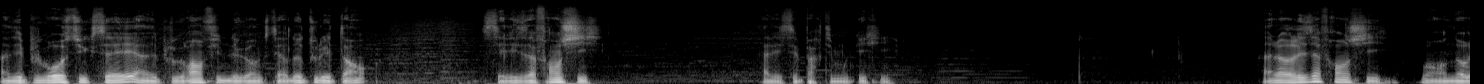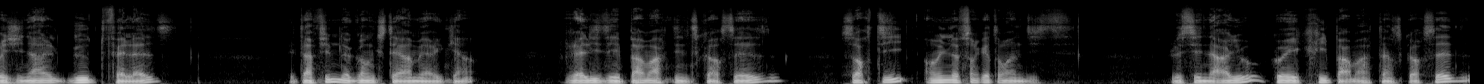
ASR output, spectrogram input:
Un des plus gros succès, un des plus grands films de gangsters de tous les temps. C'est Les Affranchis. Allez, c'est parti, mon. Alors, Les Affranchis, ou en original Goodfellas, est un film de gangster américain réalisé par Martin Scorsese, sorti en 1990. Le scénario, coécrit par Martin Scorsese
